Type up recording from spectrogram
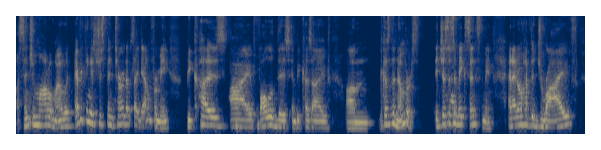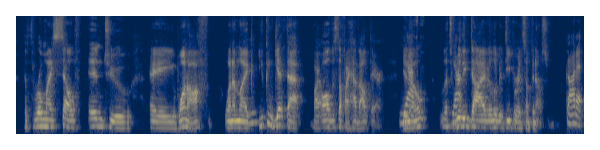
ascension model. My everything has just been turned upside down for me because I followed this and because I've um, because of the numbers. It just doesn't make sense to me, and I don't have the drive to throw myself into a one-off when I'm like, mm-hmm. you can get that by all the stuff I have out there. You yes. know, let's really dive a little bit deeper in something else. Got it.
